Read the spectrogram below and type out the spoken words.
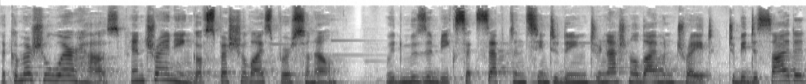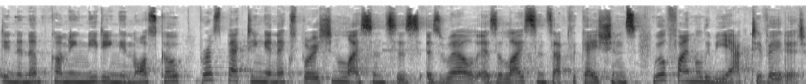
a commercial warehouse, and training of specialized personnel with Mozambique's acceptance into the international diamond trade to be decided in an upcoming meeting in Moscow, prospecting and exploration licenses as well as license applications will finally be activated.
